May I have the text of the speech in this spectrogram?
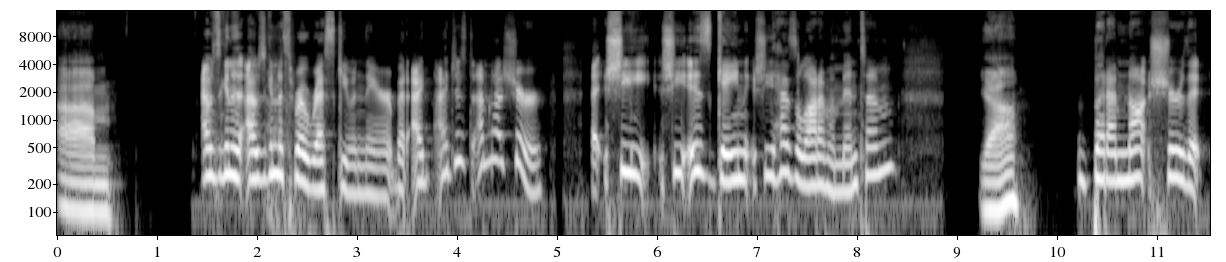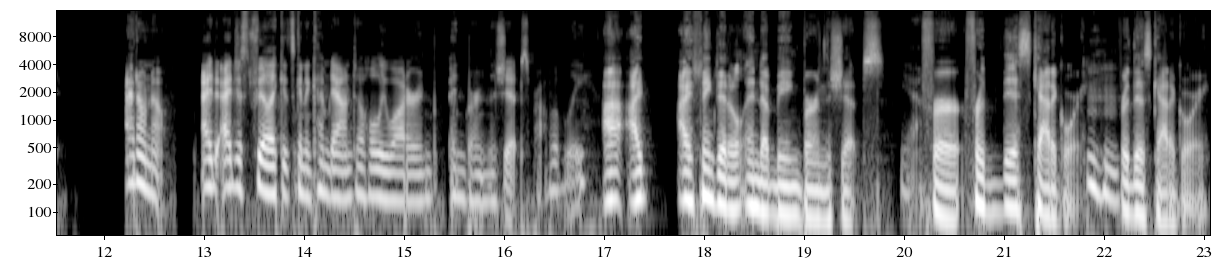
Um, I was gonna I was gonna throw rescue in there, but I I just I'm not sure. Uh, She she is gain she has a lot of momentum, yeah. but I'm not sure that I don't know. I, I just feel like it's going to come down to holy water and and burn the ships probably. I, I I think that it'll end up being burn the ships. Yeah. For for this category. Mhm. For this category.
